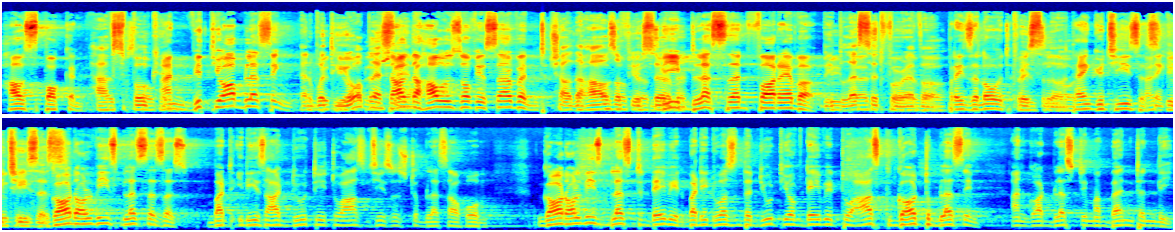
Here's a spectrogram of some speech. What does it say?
have spoken. have spoken, And with your blessing and with your blessing shall the house of your servant shall the house of your servant. be blessed forever. be blessed forever. Praise the Lord. Praise the Lord. Thank you, Jesus. Thank you, Jesus. God always blesses us, but it is our duty to ask Jesus to bless our home. God always blessed David, but it was the duty of David to ask God to bless him, and God blessed him abundantly.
